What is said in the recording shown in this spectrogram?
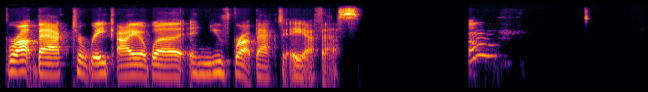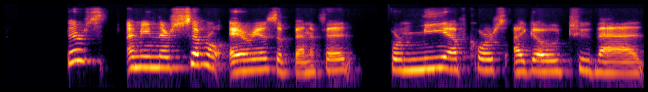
brought back to Rake, Iowa, and you've brought back to AFS? Um, there's, I mean, there's several areas of benefit. For me, of course, I go to that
